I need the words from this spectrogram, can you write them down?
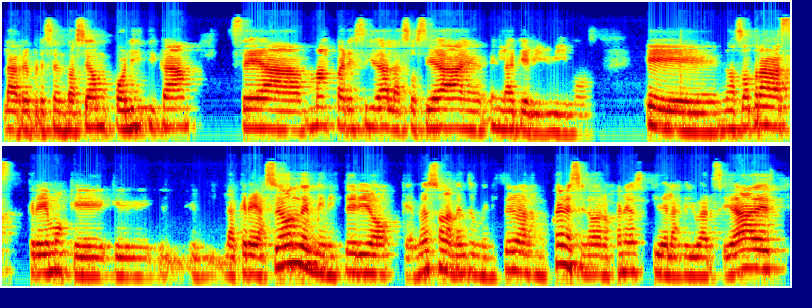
la representación política sea más parecida a la sociedad en, la que vivimos. Eh, nosotras creemos que, la creación del ministerio, que no es solamente un ministerio de las mujeres, sino de los géneros y de las diversidades,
